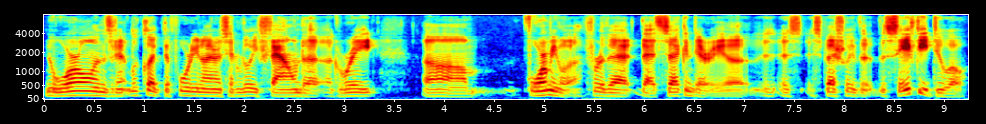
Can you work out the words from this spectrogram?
New Orleans, and it looked like the 49ers had really found a, a great um, formula for that that secondary, uh, especially the the safety duo.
